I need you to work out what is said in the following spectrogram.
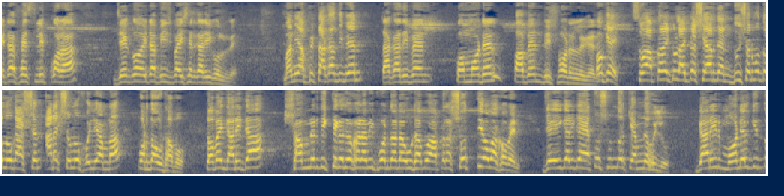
এটা ফেস লিপ করা যে গো এটা বিশ বাইশের গাড়ি বলবে। মানে আপনি টাকা দিবেন? টাকা দিবেন কম মডেল পাবেন বিশ মডেলের গাড়ি। ওকে সো আপনারা একটু লাইভটা শেয়ার দেন। দুইশোর মতো লোক আসছেন আরেকশো লোক হইলে আমরা পর্দা উঠাবো। তবে গাড়িটা সামনের দিক থেকে যখন আমি পর্দাটা উঠাবো আপনারা সত্যি অবাক হবেন যে এই গাড়িটা এত সুন্দর কেমনে হইল। গাড়ির মডেল কিন্তু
